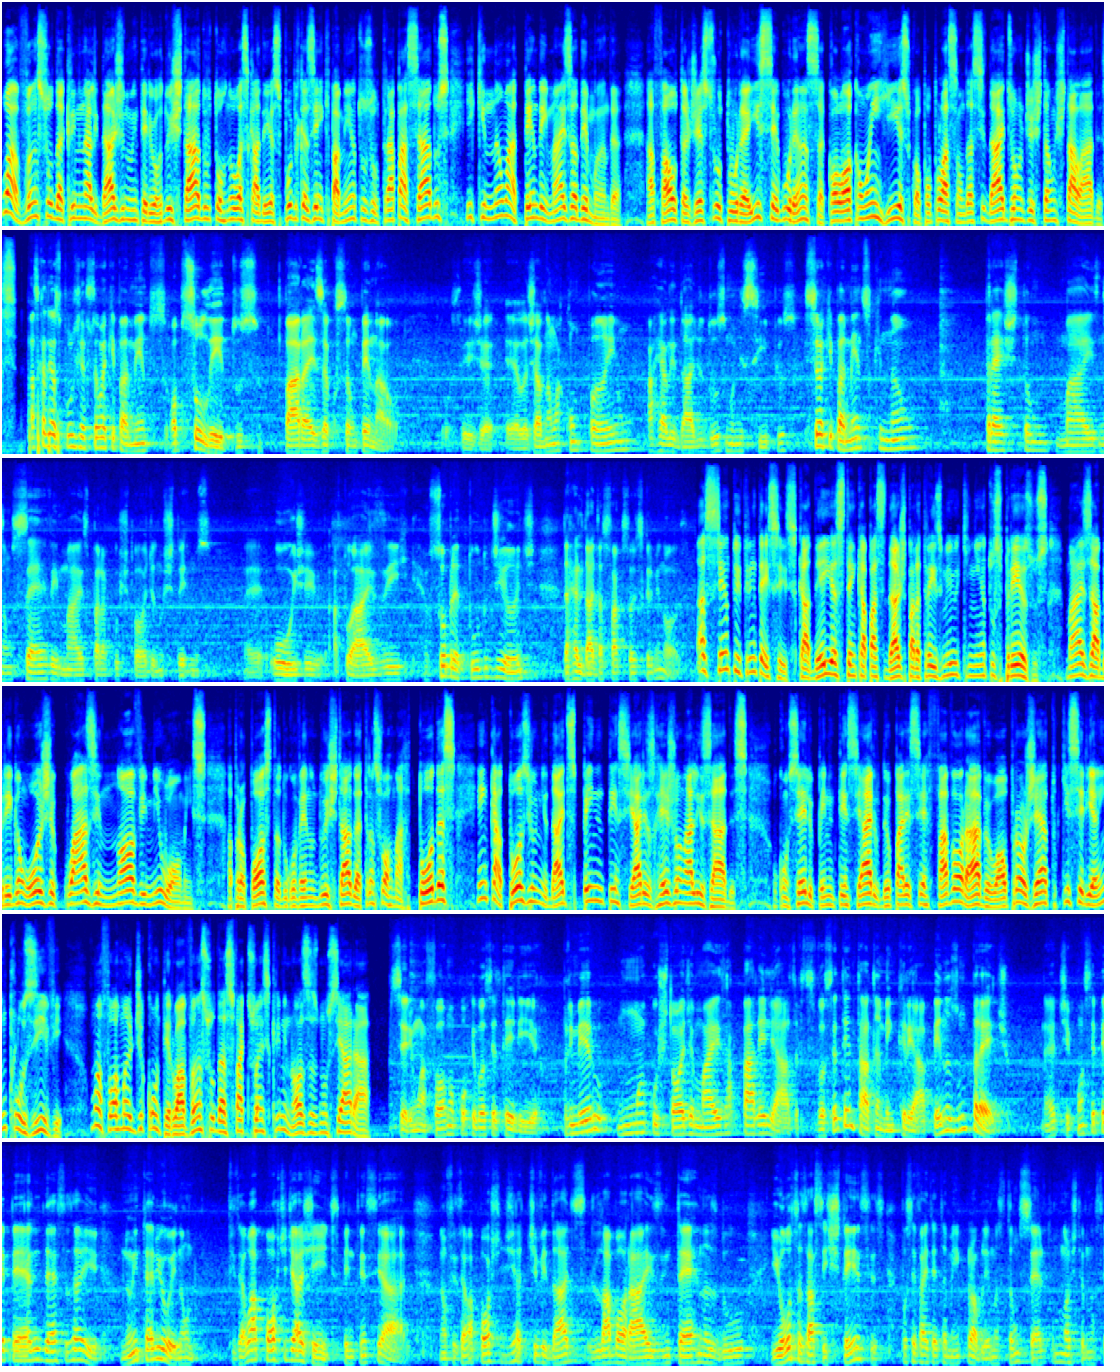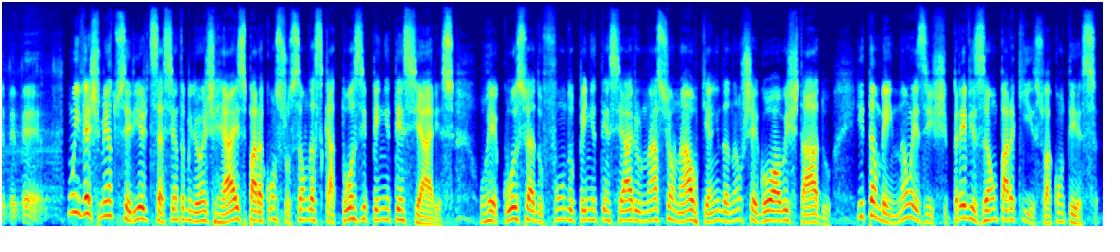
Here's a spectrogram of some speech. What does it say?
O avanço da criminalidade no interior do estado tornou as cadeias públicas em equipamentos ultrapassados e que não atendem mais à demanda. A falta de estrutura e segurança colocam em risco a população das cidades onde estão instaladas. As cadeias públicas são equipamentos obsoletos para a execução penal, ou seja, elas já não acompanham a realidade dos municípios. São equipamentos que não prestam mais, não servem mais para a custódia nos termos é, hoje atuais e, sobretudo, diante da realidade das facções criminosas. As 136 cadeias têm capacidade para 3.500 presos, mas abrigam hoje quase 9 mil homens. A proposta do governo do estado é transformar todas em 14 unidades penitenciárias regionalizadas. O Conselho Penitenciário deu parecer favorável ao projeto, que seria, inclusive, uma forma de conter o avanço das facções criminosas no Ceará. Seria uma forma porque você teria, primeiro, uma custódia mais aparelhada. Se você tentar também criar apenas um prédio, né, tipo uma CPPL dessas aí, no interior, e não fizer o aporte de agentes penitenciários, não fizer o aporte de atividades laborais internas do e outras assistências, você vai ter também problemas tão sérios como nós temos na CPPL. O investimento seria de 60 milhões de reais para a construção das 14 penitenciárias. O recurso é do Fundo Penitenciário Nacional, que ainda não chegou ao Estado, e também não existe previsão para que isso aconteça.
